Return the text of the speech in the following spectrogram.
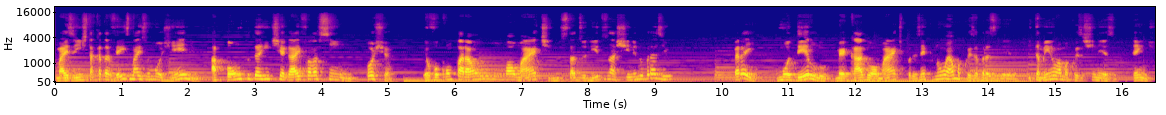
mas a gente está cada vez mais homogêneo a ponto da gente chegar e falar assim: poxa, eu vou comparar um Walmart nos Estados Unidos, na China e no Brasil. Espera aí, o modelo mercado Walmart, por exemplo, não é uma coisa brasileira e também não é uma coisa chinesa, entende?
